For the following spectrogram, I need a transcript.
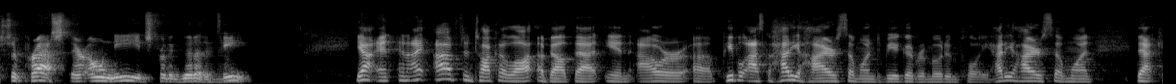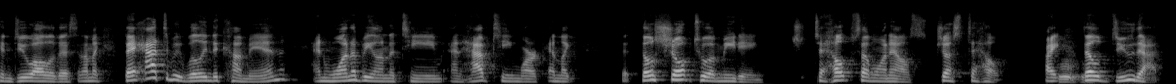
suppress their own needs for the good of the mm-hmm. team. Yeah, and, and I often talk a lot about that in our uh, people ask, how do you hire someone to be a good remote employee? How do you hire someone that can do all of this? And I'm like, they had to be willing to come in and want to be on a team and have teamwork and like they'll show up to a meeting to help someone else just to help, right? Mm-hmm. They'll do that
